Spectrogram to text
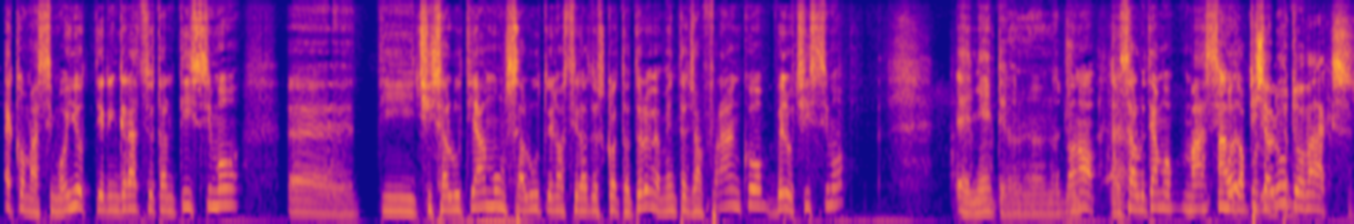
Ecco Massimo, io ti ringrazio tantissimo. Eh, ti, ci salutiamo, un saluto ai nostri radioascoltatori, ovviamente Gianfranco, velocissimo. E eh, niente, non, non no, no, ah. salutiamo Massimo. Ah, dopo ti saluto Max.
